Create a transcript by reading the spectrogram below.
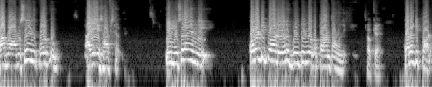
పాప ఆ ముసలాయన కొడుకు ఐఏఎస్ ఆఫీసర్. ఈ ముసలాయన్ని కొరటిపాడు అని గుంటూరులో ఒక ప్రాంతం ఉంది. ఓకే. కొరటిపాడు.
